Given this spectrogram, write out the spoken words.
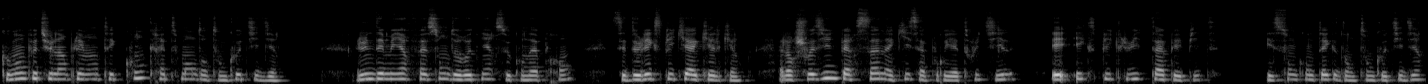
Comment peux-tu l'implémenter concrètement dans ton quotidien? L'une des meilleures façons de retenir ce qu'on apprend, c'est de l'expliquer à quelqu'un. Alors choisis une personne à qui ça pourrait être utile et explique-lui ta pépite et son contexte dans ton quotidien.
